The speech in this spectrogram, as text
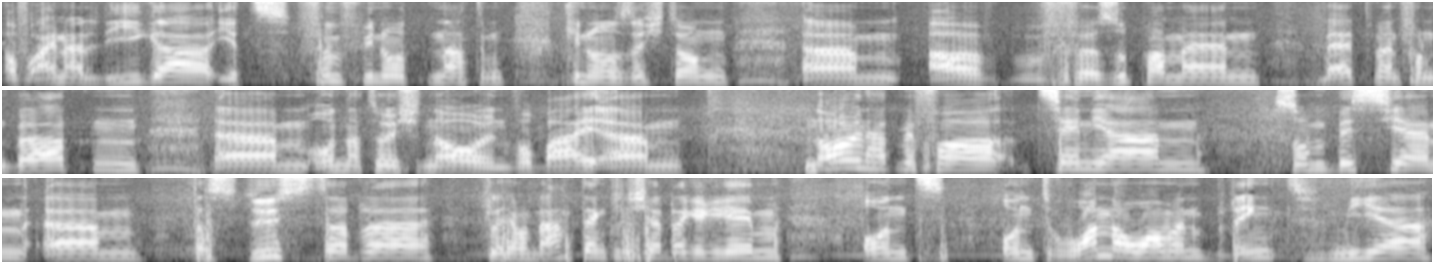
auf einer Liga, jetzt fünf Minuten nach dem Kinosichtung, ähm, für Superman, Batman von Burton ähm, und natürlich Nolan. Wobei ähm, Nolan hat mir vor zehn Jahren so ein bisschen ähm, das Düstere, vielleicht auch Nachdenklichere gegeben. Und, und Wonder Woman bringt mir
